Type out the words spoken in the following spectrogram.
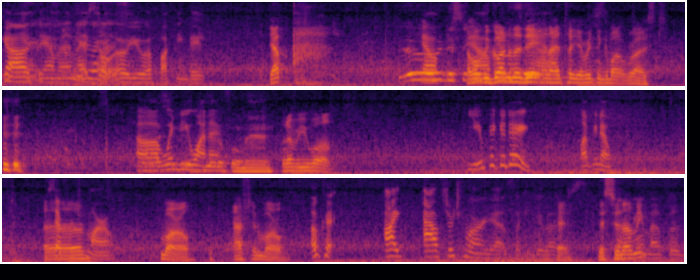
God damn it, I still owe you a fucking date. Yep. Yep. How about we go on another date and I tell you everything about Rust? Uh, when do you want it? Beautiful man. Whatever you want. You pick a day. Let me know. Except for Uh, tomorrow. Tomorrow. After tomorrow. Okay. I after tomorrow, yes, I can do that. Okay. The send me tsunami? a message.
